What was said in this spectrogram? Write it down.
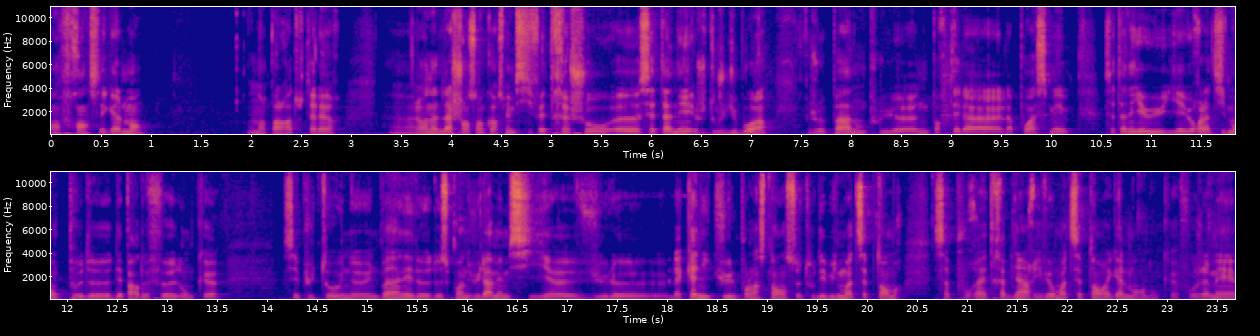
en France également, on en parlera tout à l'heure. Euh, alors on a de la chance en Corse, même s'il fait très chaud euh, cette année, je touche du bois. Je veux pas non plus euh, nous porter la, poisse, mais cette année, il y, a eu, relativement peu de départs de feu, donc c'est plutôt une, bonne année de, ce point de vue-là, même si, vu la canicule pour l'instant, ce tout début du mois de septembre, ça pourrait très bien arriver au mois de septembre également. Donc il ne faut jamais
